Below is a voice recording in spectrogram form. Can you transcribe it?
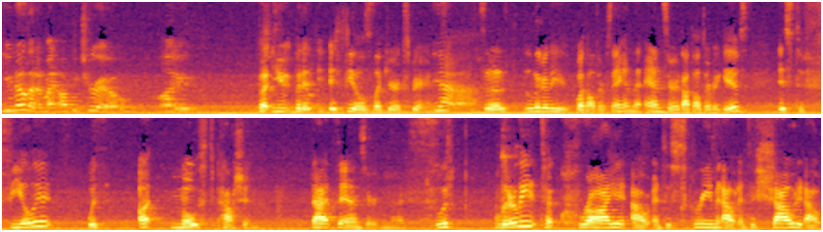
you know that it might not be true. Like But you, but it, it feels like your experience. yeah. So that's literally what the Alter was saying, and the answer that the Alter gives is to feel it with utmost passion. That's the answer. Nice. Lit- literally to cry it out and to scream it out and to shout it out.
